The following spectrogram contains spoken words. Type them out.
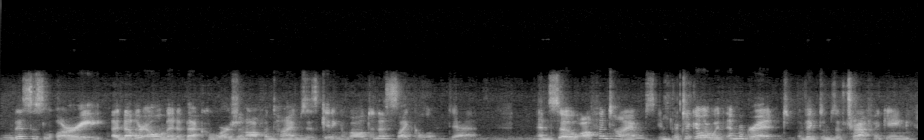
This is Laurie. Another element of that coercion oftentimes is getting involved in a cycle of debt. And so, oftentimes, in particular with immigrant victims of trafficking,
